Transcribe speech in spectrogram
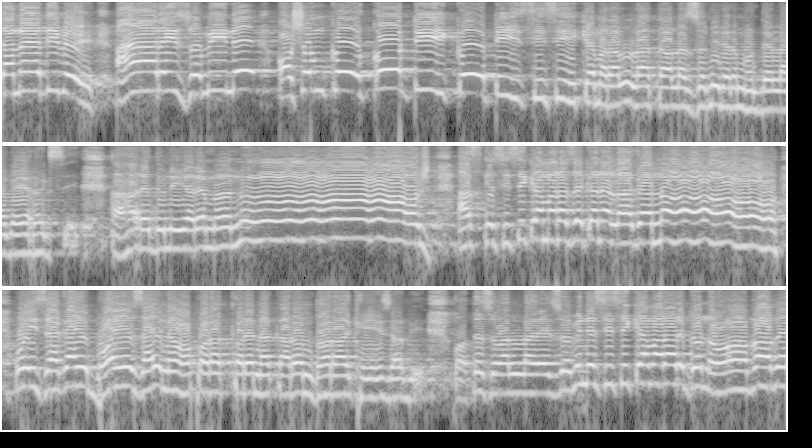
জানায় দিবে। আর এই জমিনে অসংখ্য কোটি কোটি সিসি ক্যামেরা আল্লাহ তাআলা জমিনের মধ্যে লাগাই রাখছে। আহারে দুনিয়ার মানুষ আজকে সিসি ক্যামেরা যেখানে লাগানো, ওই জায়গায় ভয়ে যায় না, অপরাধ করে না, কারণ ধরা খেয়ে যাবে। অথচ আল্লাহর জমিনে সিসি ক্যামেরার কোনো অভাবে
